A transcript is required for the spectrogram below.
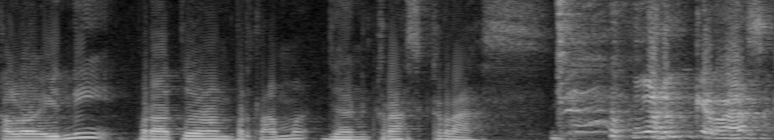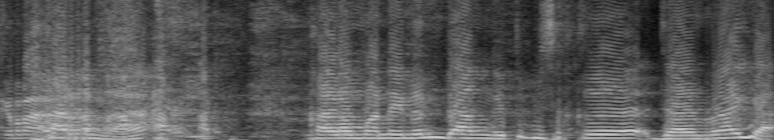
Kalau ini peraturan pertama jangan keras-keras. Jangan keras-keras. Karena kalau mana nendang itu bisa ke jalan raya.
